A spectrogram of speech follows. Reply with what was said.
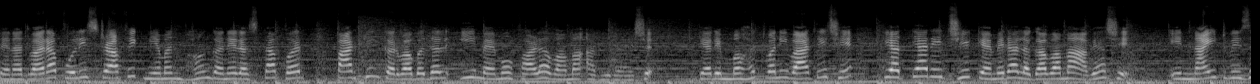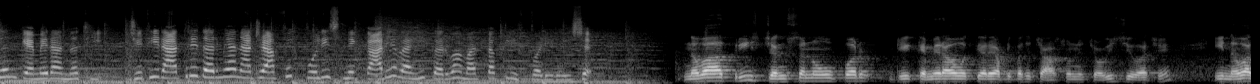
તેના દ્વારા પોલીસ ટ્રાફિક નિયમન ભંગ અને રસ્તા પર પાર્કિંગ કરવા બદલ ઈ મેમો ફાળવવામાં આવી રહ્યા છે. ત્યારે મહત્વની વાત એ છે કે અત્યારે જે કેમેરા લગાવવામાં આવ્યા છે એ નાઇટ વિઝન કેમેરા નથી, જેથી રાત્રિ દરમિયાન આ ટ્રાફિક પોલીસને કાર્યવાહી કરવામાં તકલીફ પડી રહી છે. નવા ત્રીસ જંકશનો ઉપર જે કેમેરાઓ અત્યારે આપણી પાસે ચારસો ને ચોવીસ જેવા છે, એ નવા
